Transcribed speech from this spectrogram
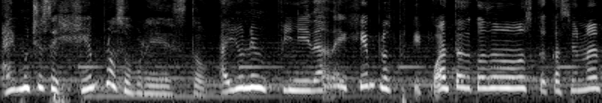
Hay muchos ejemplos sobre esto, hay una infinidad de ejemplos, porque cuántas cosas no nos ocasionan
